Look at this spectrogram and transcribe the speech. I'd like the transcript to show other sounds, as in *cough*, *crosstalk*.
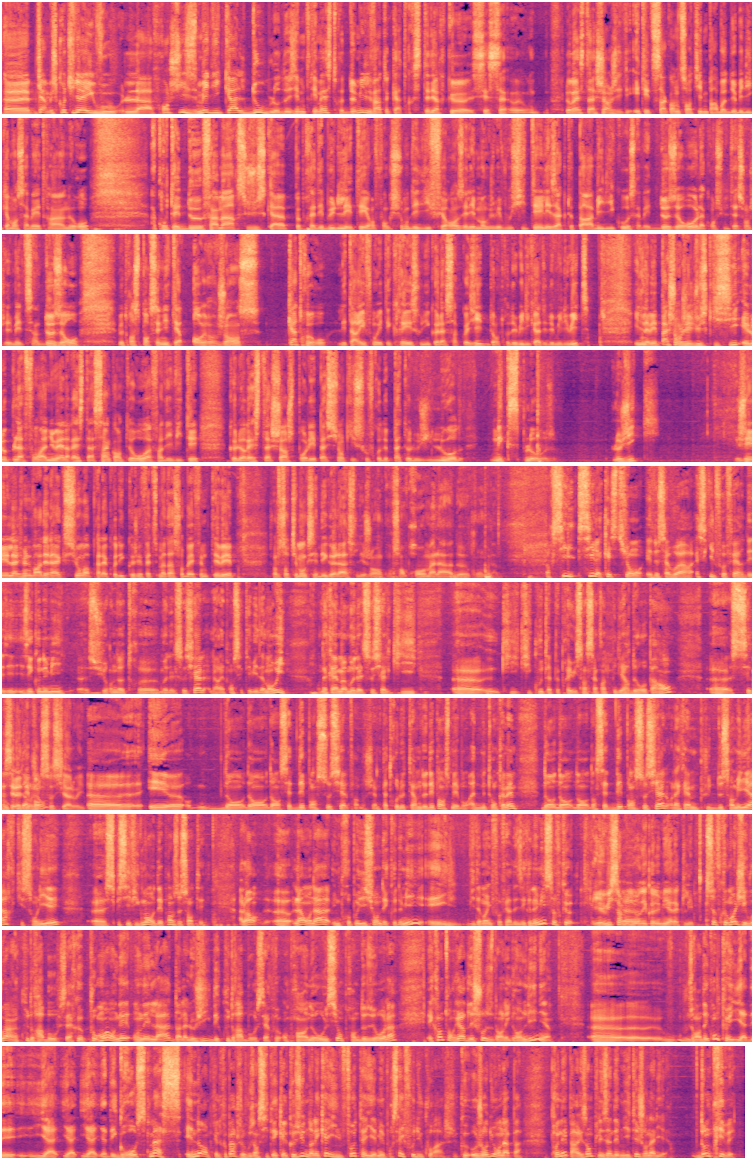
Euh, bien, mais je continue avec vous. La franchise médicale double au deuxième trimestre 2024. C'est-à-dire que c'est euh, le reste à charge était de 50 centimes par boîte de médicaments, ça va être à 1 euro. À compter de fin mars jusqu'à à peu près début de l'été, en fonction des différents éléments que je vais vous citer. Les actes paramédicaux, ça va être 2 euros. La consultation chez le médecin, 2 euros. Le transport sanitaire hors urgence, 4 euros. Les tarifs ont été créés sous Nicolas Sarkozy entre 2004 et 2008. Ils n'avaient pas changé jusqu'ici et le plafond annuel reste à 50 euros afin d'éviter que le reste à charge pour les patients qui souffrent de pathologies lourdes n'explose. Logique? Là, je viens de voir des réactions après la chronique que j'ai faite ce matin sur BFM TV, sur le sentiment que c'est dégueulasse, les gens, qu'on s'en prend aux malades, qu'on... Alors, si, si la question est de savoir est-ce qu'il faut faire des économies euh, sur notre euh, modèle social, la réponse est évidemment oui. On a quand même un modèle social qui, euh, qui, qui, coûte à peu près 850 milliards d'euros par an. Euh, c'est la dépense sociale, oui. Euh, et euh, dans, dans, dans, cette dépense sociale, enfin, j'aime pas trop le terme de dépense, mais bon, admettons quand même, dans, cette dépense sociale, on a quand même plus de 200 milliards qui sont liés spécifiquement aux dépenses de santé. Alors là, on a une proposition d'économie, et évidemment, il faut faire des économies, sauf que... Il y a 800 millions d'économies à la clé. Sauf que moi, j'y vois un coup de rabot. C'est-à-dire que pour moi, on est, on est là dans la logique des coups de rabot. C'est-à-dire qu'on prend un euro ici, on prend deux euros là, et quand on regarde les choses dans les grandes lignes, euh, vous vous rendez compte qu'il y, a des, il y, a, il, y a, il y a des grosses masses énormes, quelque part, je vais vous en citer quelques-unes, dans lesquelles il faut tailler. Mais pour ça, il faut du courage, qu'aujourd'hui, on n'a pas. Prenez par exemple les indemnités journalières. Dans le privé,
